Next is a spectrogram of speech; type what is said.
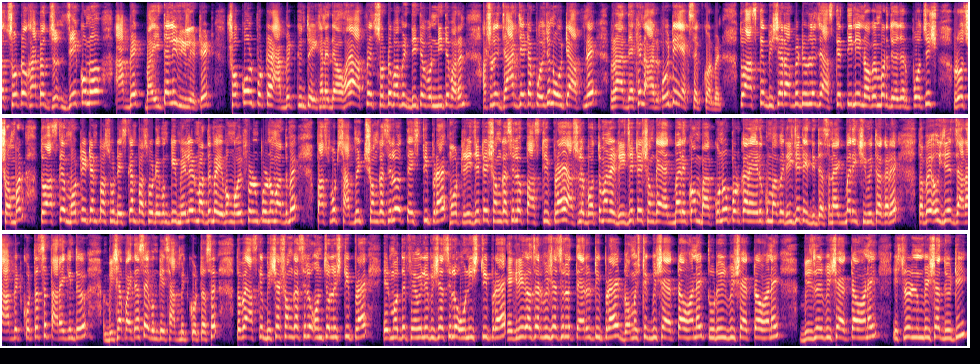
ছোটোখাটো যে- কোনো আপডেট বা ইতালি রিলেটেড সকল প্রকার আপডেট কিন্তু এখানে দেওয়া হয়। আপনি ছোটোভাবে দিতে, নিতে পারেন। আসলে যার যেটা প্রয়োজন ওইটা আপনারা দেখেন আর ওইটাই অ্যাকসেপ্ট করবেন। তো আজকে বিশাল আপডেট হলো যে আজকে তিনই নভেম্বর দুই হাজার পঁচিশ, রোজ সোমবার। তো আজকে মোট রিটার্ন পাসপোর্ট স্ক্যান পাসপোর্ট এবং কি মেলের মাধ্যমে এবং ওয়েব ফর্ম পূর্ণ মাধ্যমে পাসপোর্ট সাবমিট সংখ্যা ছিল তেইশটি প্রায়। মোট রিজেক্টের সংখ্যা ছিল পাঁচটি প্রায়। আসলে বর্তমানে রিজেক্টের সংখ্যা একবারে কম বা কোনো প্রকার এরকমভাবে রিজেক্টই দিতেছে না। একবারই সীমিত আকারে। তবে ওই যে যারা আপডেট করতেছে, তারাই কিন্তু ভিসা পাইতেছে এবং কি সাবমিট করতেছে। তবে আজকে ভিসার সংখ্যা ছিল উনচল্লিশটি প্রায়। এর মধ্যে ফ্যামিলি ভিসা ছিল উনিশটি প্রায়। এগ্রিকালচার ভিসা ছিল তেরোটি প্রায়। ডোমেস্টিক ভিসা একটাও হয় নাই। ট্যুরিস্ট ভিসা একটাও হয় নাই। বিজনেস ভিসা একটাও হয় নাই। স্টুডেন্ট ভিসা দুইটি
